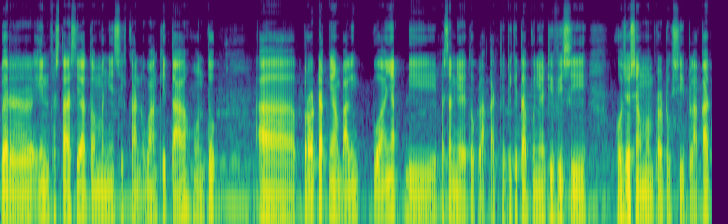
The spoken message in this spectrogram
berinvestasi atau menyisihkan uang kita untuk uh, produk yang paling banyak dipesan yaitu plakat. Jadi kita punya divisi khusus yang memproduksi plakat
